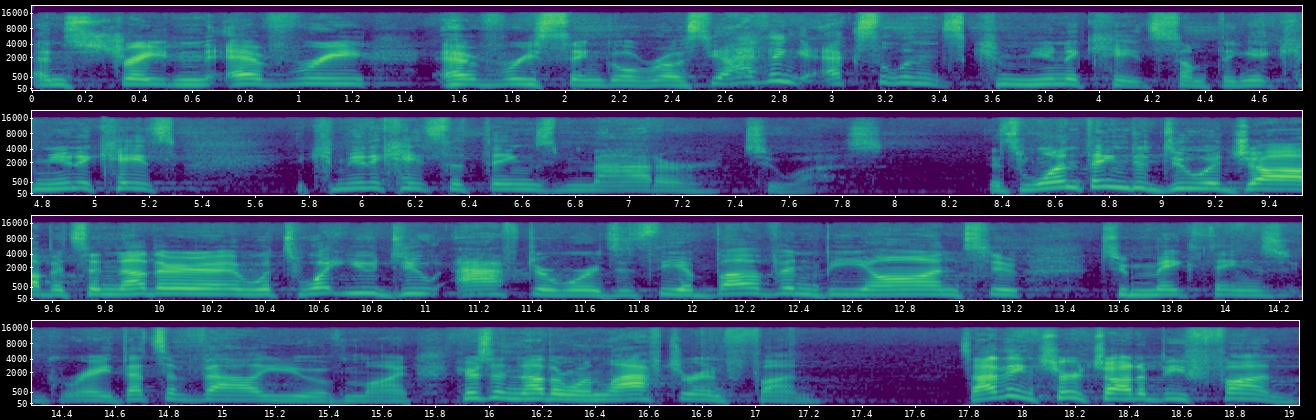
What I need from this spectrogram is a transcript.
and straighten every, every single row. See, I think excellence communicates something. It communicates, it communicates that things matter to us. It's one thing to do a job, it's another, it's what you do afterwards. It's the above and beyond to, to make things great. That's a value of mine. Here's another one laughter and fun. So I think church ought to be fun.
